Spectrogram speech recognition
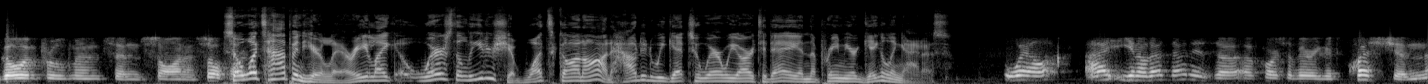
go improvements and so on and so forth. So what's happened here, Larry? Like, where's the leadership? What's gone on? How did we get to where we are today and the premier giggling at us? Well, I, you know, that that is, uh, of course, a very good question,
